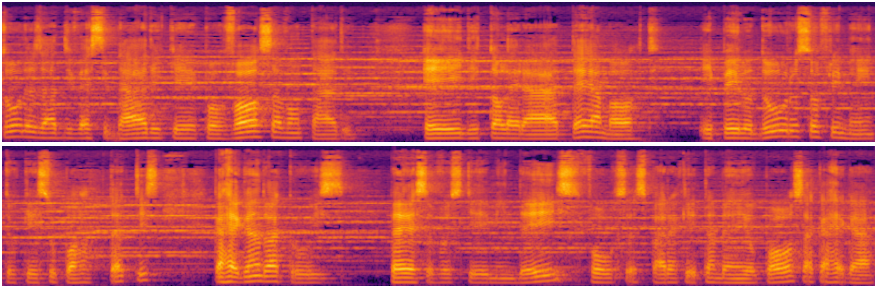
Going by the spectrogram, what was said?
todas as adversidades que, por vossa vontade, hei de tolerar até a morte, e pelo duro sofrimento que suportates, carregando a cruz, peço-vos que me deis forças para que também eu possa carregar,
